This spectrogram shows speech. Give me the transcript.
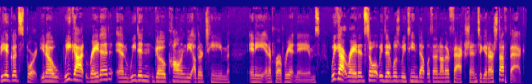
be a good sport. You know, we got raided and we didn't go calling the other team any inappropriate names. We got raided, so what we did was we teamed up with another faction to get our stuff back.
